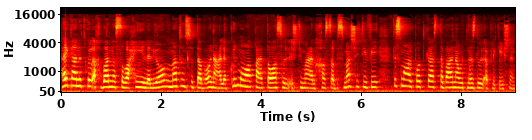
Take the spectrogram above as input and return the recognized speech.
هي كانت كل أخبارنا الصباحية لليوم. ما تنسوا تتابعونا على كل مواقع التواصل الاجتماعي الخاصة بسماشي TV. تسمعوا البودكاست تبعنا وتنزلوا ال application.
